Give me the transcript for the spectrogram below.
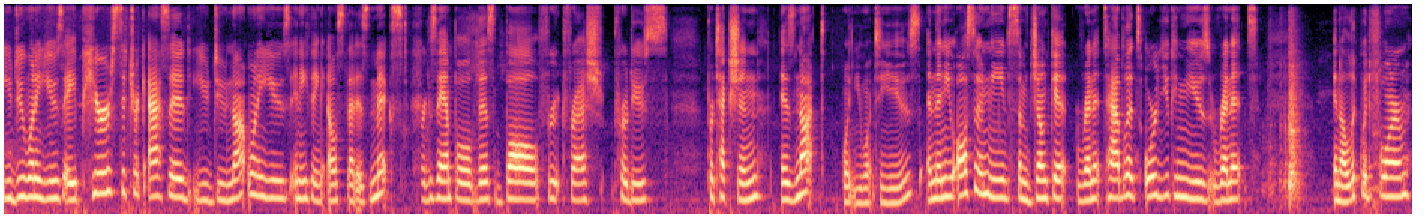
You do want to use a pure citric acid. You do not want to use anything else that is mixed. For example, this Ball Fruit Fresh Produce Protection is not what you want to use. And then you also need some Junket rennet tablets, or you can use rennet in a liquid form.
